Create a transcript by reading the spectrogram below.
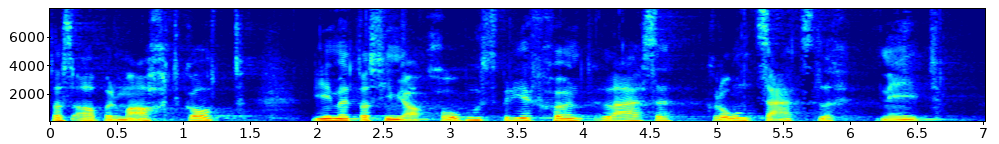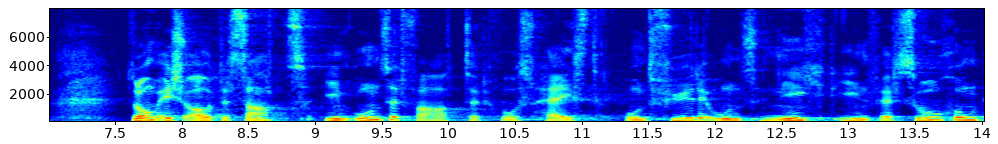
Das aber macht Gott, wie man das im Jakobusbrief lesen könnte, grundsätzlich nicht. Darum ist auch der Satz im Unser Vater, wo es heißt, und führe uns nicht in Versuchung,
